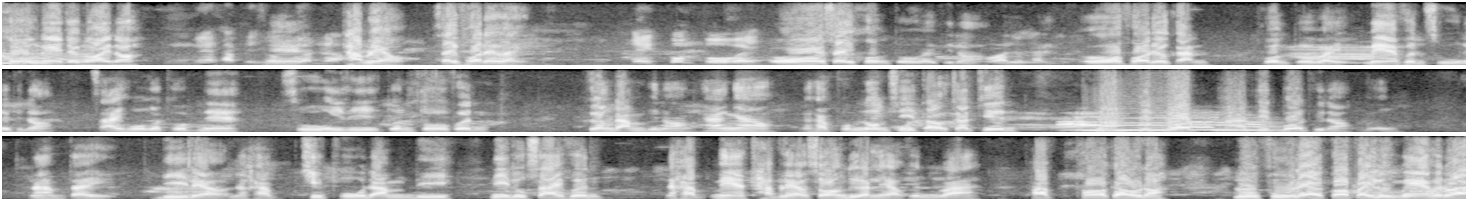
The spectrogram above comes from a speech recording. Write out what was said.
โค้งแน่จักหน่อยเนาะแม่ทับได้สองแม่เดือนแล้วทับแล้วใส่พอได้ไว้ได้ก้มโตไว้โอ้ใส่โค้งตัวไว้พี่น้องพ่อเดียวกันโอ้พอเดียวกันโค้งตัวไว้แม่เพิ่นสูงเลยพี่น้องสายหูกระทบแน่สูงอีหลีต้นโตเพิ่น เครื่องดำพี่น้องหางยานะครับ ผมโน้มสีเต่าชัดเจนเนาะติดโบดหาติดโบดพี่น้องเบิ่งน้ำไตดีแล้วนะครับชิปหูดำดี นี่ลูกไส้เพิ่นนะครับ แม่ทับแล้วสองเดือนแล้วเพิ่นว่าทับพอเก่าเนาะลูกฟูแล้วต่อไปลูกแม่เพิ่นว่า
